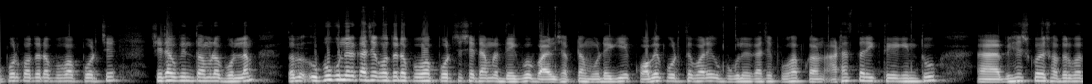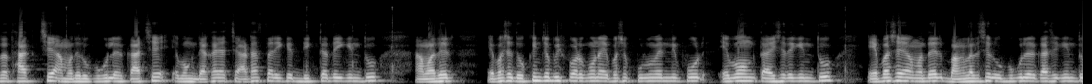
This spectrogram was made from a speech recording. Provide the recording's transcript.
ওপর কতটা প্রভাব পড়ছে, সেটাও কিন্তু আমরা বললাম। তবে উপকূলের কাছে কতটা প্রভাব পড়ছে সেটা আমরা দেখব বায়ুঝাপটা মোড়ে গিয়ে কবে পড়তে পারে উপকূলের কাছে প্রভাব, কারণ আঠাশ তারিখ থেকে কিন্তু বিশেষ করে সতর্কতা থাকছে আমাদের উপকূলের কাছে, এবং দেখা যাচ্ছে আঠাশ তারিখের দিকটাতেই কিন্তু আমাদের এপাশে দক্ষিণ চব্বিশ পরগনা, এপাশে পূর্ব মেদিনীপুর এবং তার সাথে কিন্তু এপাশে আমাদের বাংলাদেশের উপকূলের কাছে কিন্তু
